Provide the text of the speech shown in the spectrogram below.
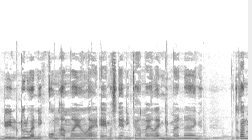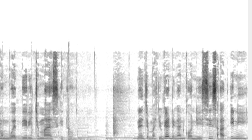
di, duluan nikung sama yang lain eh maksudnya nikah sama yang lain gimana gitu. Itu kan membuat diri cemas gitu. Dan cemas juga dengan kondisi saat ini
